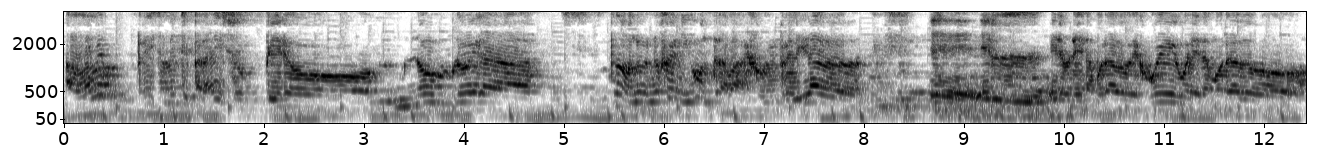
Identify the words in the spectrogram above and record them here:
al lado precisamente para eso, pero no, no era, no, no, fue ningún trabajo. En realidad eh, él era un enamorado de juego, un enamorado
